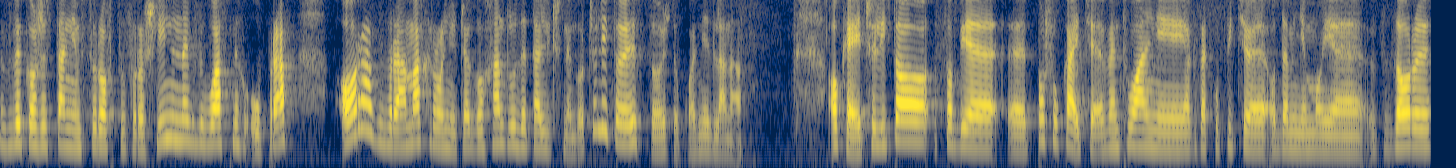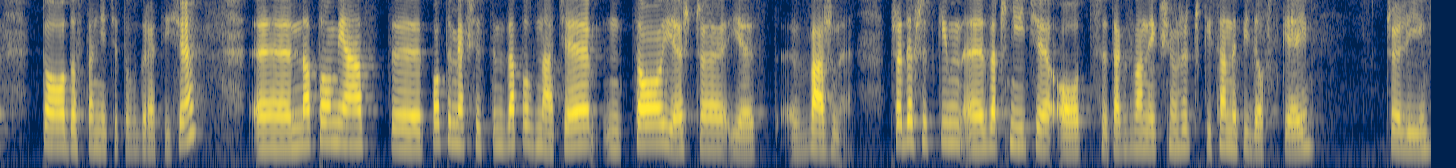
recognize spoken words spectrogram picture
z wykorzystaniem surowców roślinnych z własnych upraw oraz w ramach rolniczego handlu detalicznego, czyli to jest coś dokładnie dla nas. Ok, czyli to sobie e, poszukajcie, ewentualnie jak zakupicie ode mnie moje wzory, to dostaniecie to w gratisie. E, Natomiast e, po tym, jak się z tym zapoznacie, co jeszcze jest ważne? Przede wszystkim zacznijcie od tak zwanej książeczki sanepidowskiej, czyli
